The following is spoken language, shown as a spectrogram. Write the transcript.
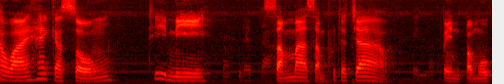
ถวายให้กับสงฆ์ที่มีสัมมาสัมพุทธเจ้าเป็นประมุข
